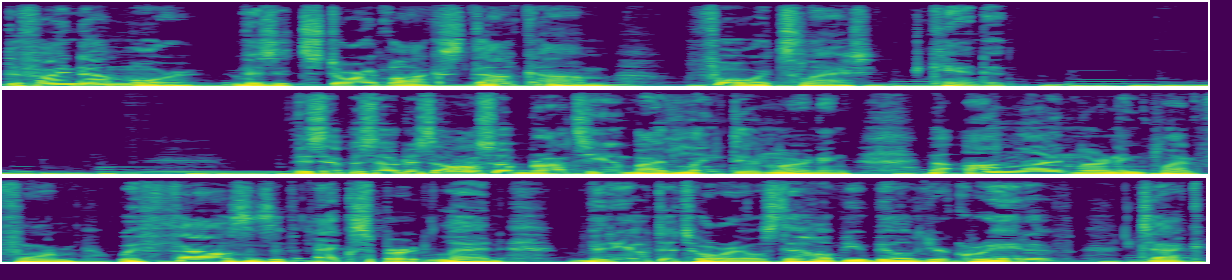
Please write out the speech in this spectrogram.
To find out more, visit storyblocks.com forward slash candid. This episode is also brought to you by LinkedIn Learning, the online learning platform with thousands of expert led video tutorials to help you build your creative, tech,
